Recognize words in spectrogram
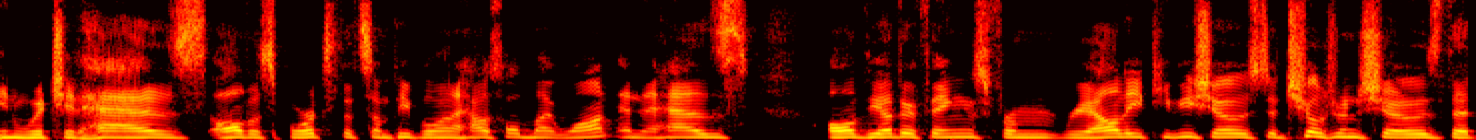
in which it has all the sports that some people in a household might want and it has all the other things from reality tv shows to children's shows that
